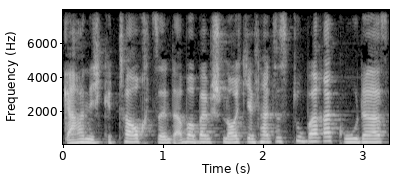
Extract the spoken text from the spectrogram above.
gar nicht getaucht sind. Aber beim Schnorcheln hattest du Barracudas,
